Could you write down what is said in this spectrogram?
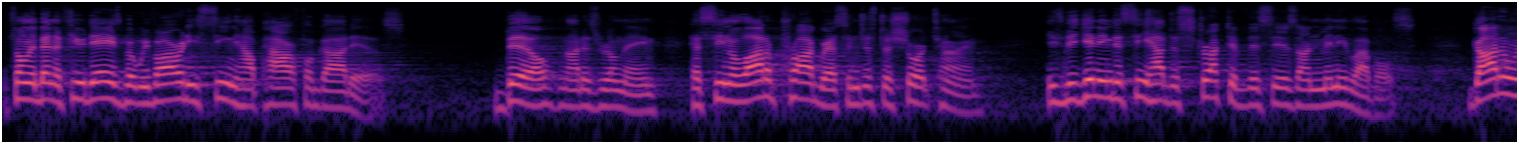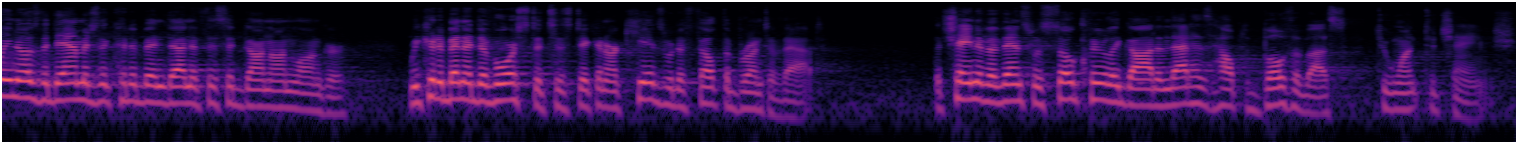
It's only been a few days, but we've already seen how powerful God is. Bill, not his real name, has seen a lot of progress in just a short time. He's beginning to see how destructive this is on many levels. God only knows the damage that could have been done if this had gone on longer. We could have been a divorce statistic, and our kids would have felt the brunt of that. The chain of events was so clearly God, and that has helped both of us to want to change.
